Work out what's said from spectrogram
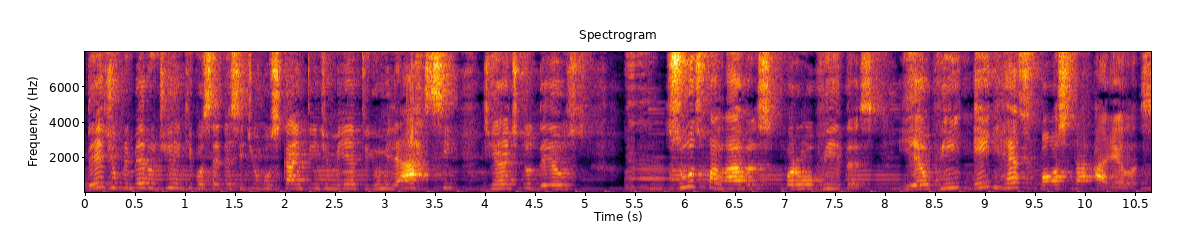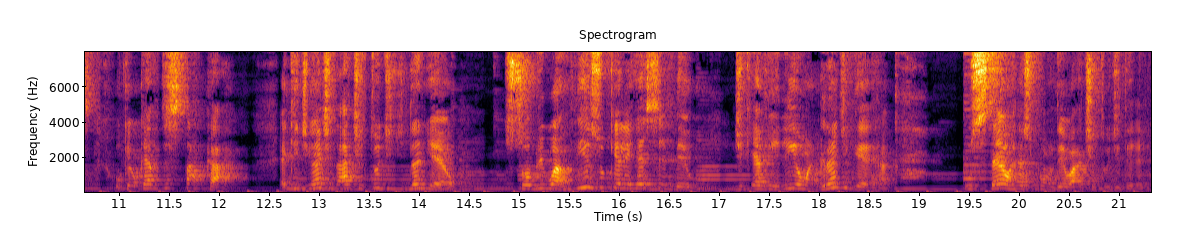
Desde o primeiro dia em que você decidiu buscar entendimento e humilhar-se diante do Deus, suas palavras foram ouvidas e eu vim em resposta a elas. O que eu quero destacar é que, diante da atitude de Daniel, sobre o aviso que ele recebeu de que haveria uma grande guerra, o céu respondeu à atitude dele.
